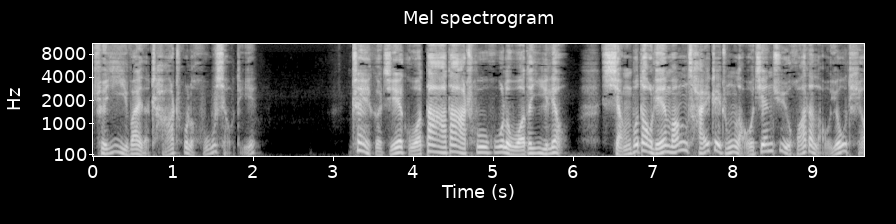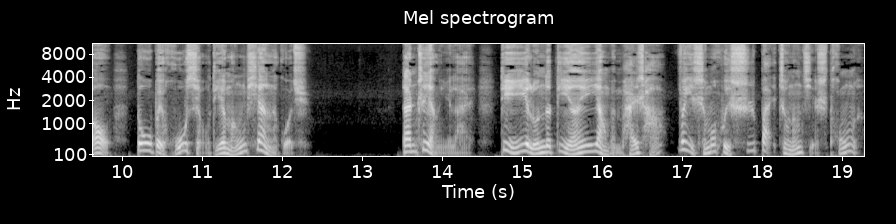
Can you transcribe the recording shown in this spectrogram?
却意外的查出了胡小蝶。这个结果大大出乎了我的意料，想不到连王才这种老奸巨猾的老油条都被胡小蝶蒙骗了过去。但这样一来，第一轮的 DNA 样本排查为什么会失败就能解释通了。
